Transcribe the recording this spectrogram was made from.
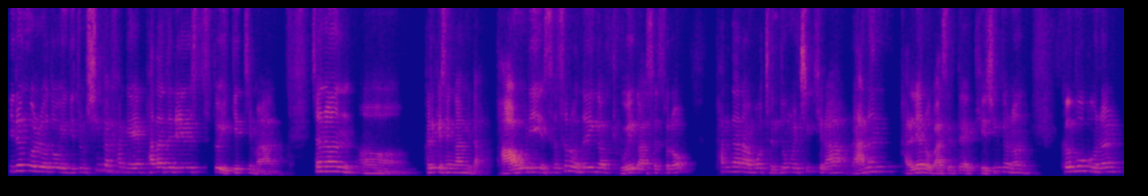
이런 걸로도 이게 좀 심각하게 받아들일 수도 있겠지만 저는 어, 그렇게 생각합니다. 바울이 스스로 너희가 교회가 스스로 판단하고 전통을 지키라 라는 갈래로 봤을 때 개신교는 그 부분을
